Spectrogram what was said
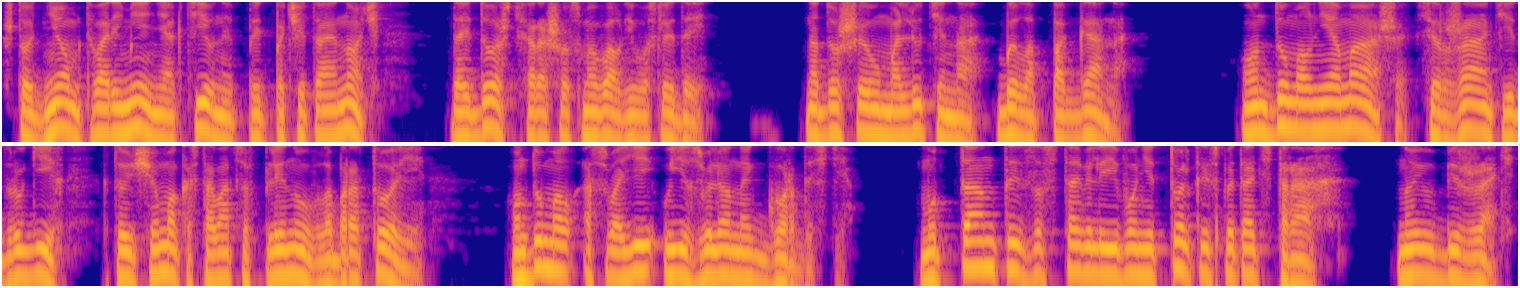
что днем твари менее активны, предпочитая ночь, да и дождь хорошо смывал его следы. На душе у Малютина было погано. Он думал не о Маше, сержанте и других, кто еще мог оставаться в плену в лаборатории. Он думал о своей уязвленной гордости. Мутанты заставили его не только испытать страх, но и убежать.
